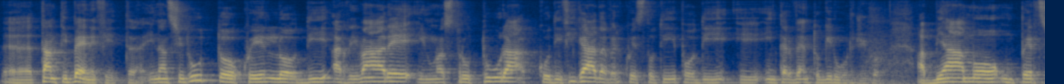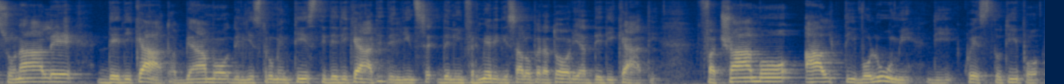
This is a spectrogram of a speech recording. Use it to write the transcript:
eh, tanti benefit, innanzitutto quello di arrivare in una struttura codificata per questo tipo di eh, intervento chirurgico. Abbiamo un personale dedicato, abbiamo degli strumentisti dedicati, degli, degli infermieri di sala operatoria dedicati. Facciamo alti volumi di questo tipo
